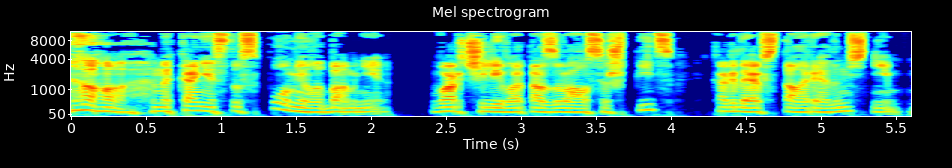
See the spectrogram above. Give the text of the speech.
«О, наконец-то вспомнил обо мне», — ворчаливо отозвался шпиц, когда я встал рядом с ним.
